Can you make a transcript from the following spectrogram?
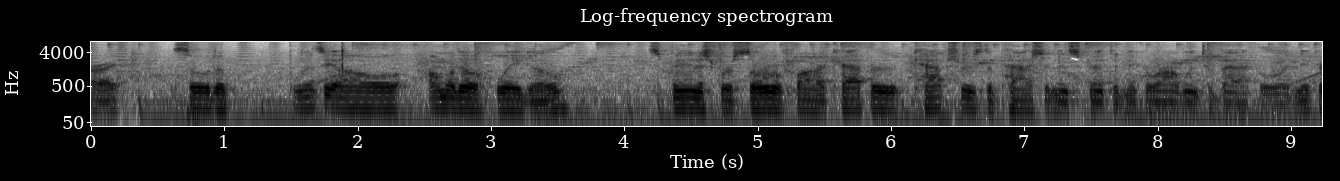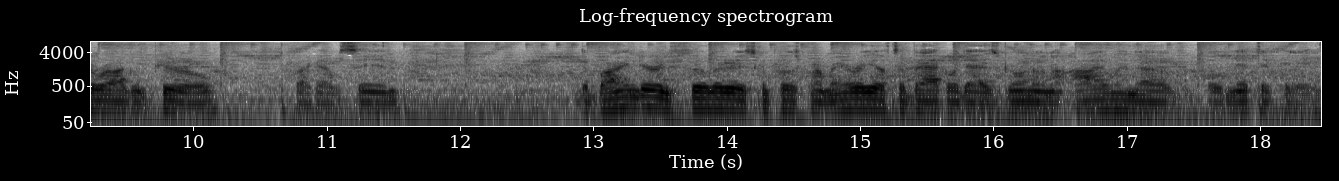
All right, so the Plasencia Armadillo Fuego, Spanish for soul of fire, captures the passion and strength of Nicaraguan tobacco, a Nicaraguan puro, like I was saying. The binder and filler is composed primarily of tobacco that is grown on the island of Ometepe.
